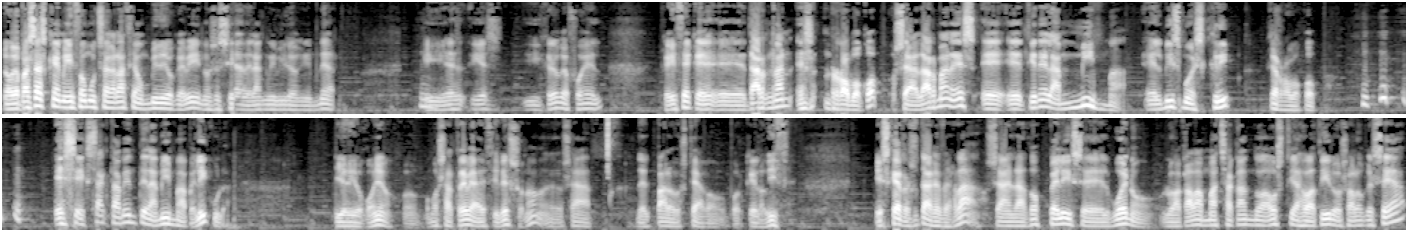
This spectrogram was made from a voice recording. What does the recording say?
Lo que pasa es que me hizo mucha gracia un vídeo que vi, no sé si era del Angry Video Game Nerd, y, es, y, es, y creo que fue él, que dice que eh, Darkman es Robocop, o sea, Darkman es, eh, eh, tiene la misma, el mismo script que Robocop. es exactamente la misma película. Y yo digo, coño, ¿cómo se atreve a decir eso, no? O sea, del palo, hostia, ¿por qué lo dice? Y es que resulta que es verdad. O sea, en las dos pelis el bueno lo acaban machacando a hostias o a tiros o a lo que sea,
